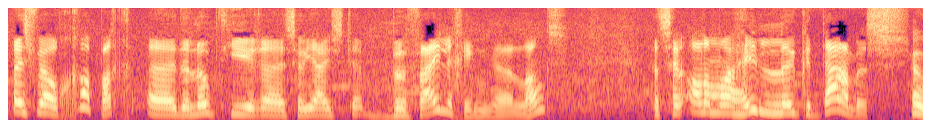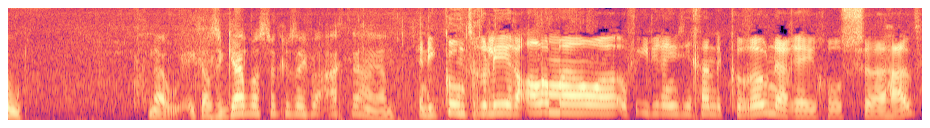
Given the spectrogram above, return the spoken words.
Dat is wel grappig. Eh, er loopt hier zojuist beveiliging eh, langs. Dat zijn allemaal hele leuke dames. Oh. Nou, ik, als ik jou was, zou ik eens even achteraan gaan. En die controleren allemaal eh, of iedereen zich aan de coronaregels eh, houdt.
